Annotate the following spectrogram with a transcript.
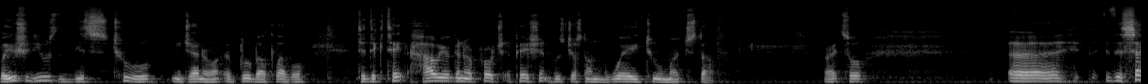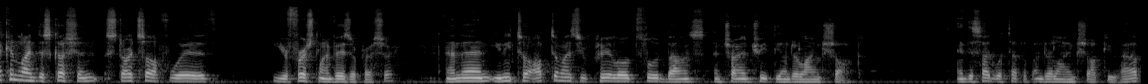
But you should use this tool in general at blue belt level to dictate how you're going to approach a patient who's just on way too much stuff. Right? So uh, the second line discussion starts off with your first line vasopressor, and then you need to optimize your preload fluid balance and try and treat the underlying shock and decide what type of underlying shock you have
